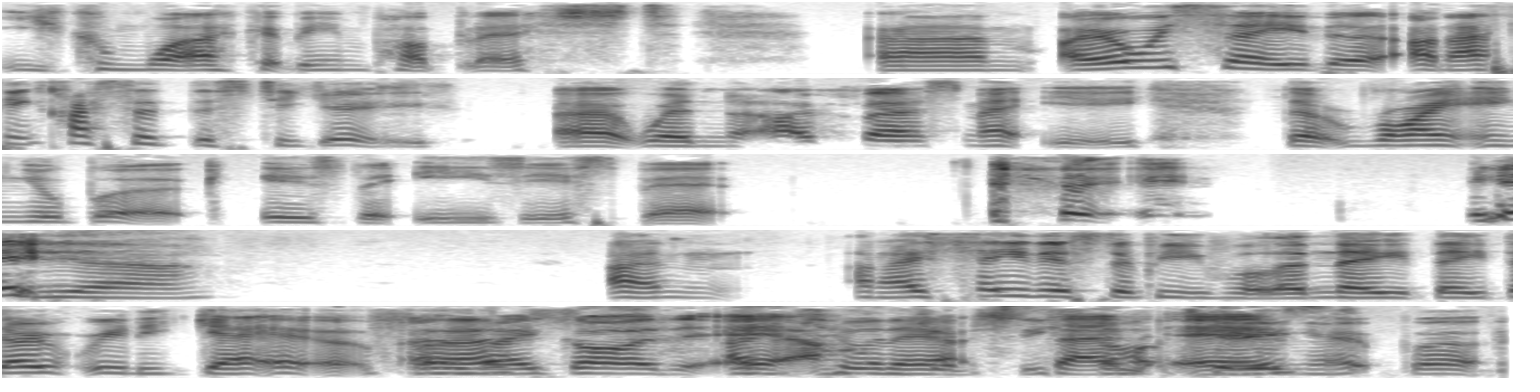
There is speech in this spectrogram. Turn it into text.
you can work at being published um, I always say that, and I think I said this to you uh, when I first met you, that writing your book is the easiest bit. yeah. And and I say this to people, and they they don't really get it at first. Oh my god! until they actually start is. doing it. But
